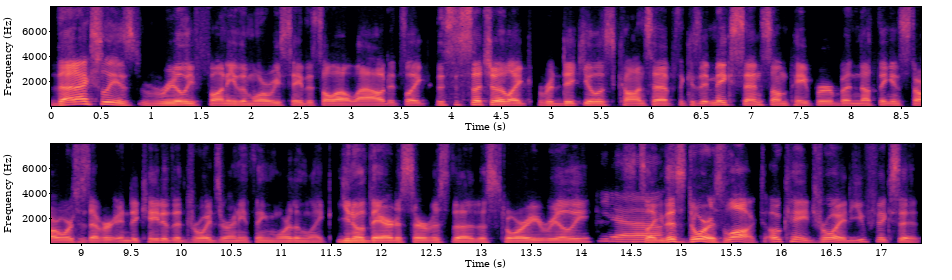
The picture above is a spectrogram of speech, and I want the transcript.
That actually is really funny the more we say this all out loud. It's like this is such a like ridiculous concept because it makes sense on paper, but nothing in Star Wars has ever indicated that droids are anything more than like, you know, there to service the the story really. Yeah. It's like this door is locked. Okay, droid, you fix it.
